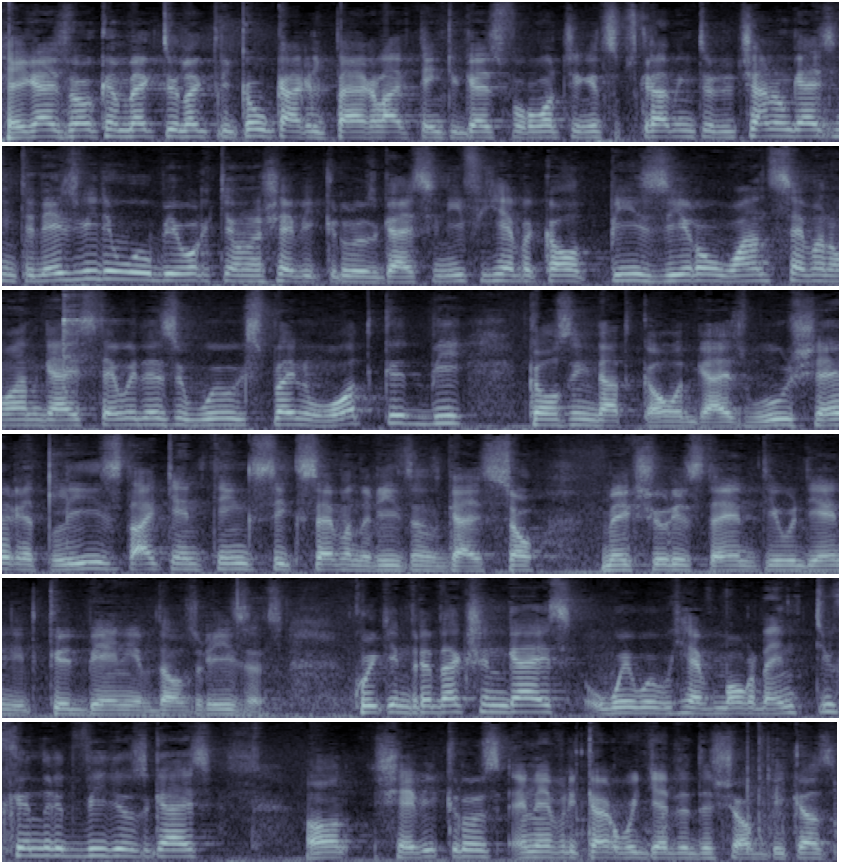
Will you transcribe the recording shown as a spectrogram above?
Hey guys, welcome back to Electrical Car Repair Live. Thank you guys for watching and subscribing to the channel guys. In today's video we'll be working on a Chevy Cruze guys and if you have a code P0171 guys stay with us we'll explain what could be causing that code guys. We'll share at least I can think 6-7 reasons guys so make sure you stay until the end it could be any of those reasons. Quick introduction guys, we will have more than 200 videos guys on Chevy Cruze and every car we get at the shop because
